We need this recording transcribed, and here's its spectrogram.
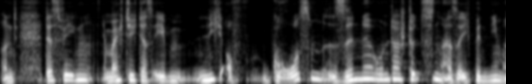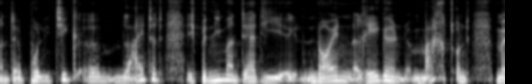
Und deswegen möchte ich das eben nicht auf großem Sinne unterstützen. Also ich bin niemand, der Politik äh, leitet. Ich bin niemand, der die neuen Regeln macht und möchte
